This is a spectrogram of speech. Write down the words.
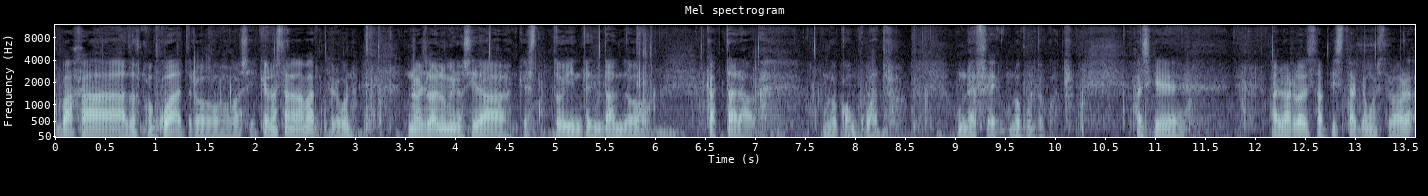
baja a 2.4 o así, que no está nada mal, pero bueno, no es la luminosidad que estoy intentando captar ahora, 1.4, un F 1.4. Así que a lo largo de esta pista que muestro ahora,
